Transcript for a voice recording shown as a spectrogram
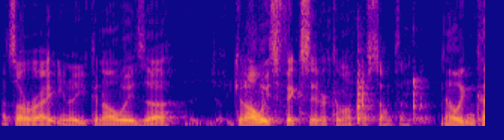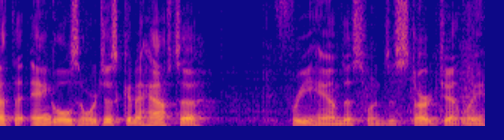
that's all right. You know, you can always, uh, you can always fix it or come up with something. Now we can cut the angles and we're just gonna have to freehand this one. Just start gently,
